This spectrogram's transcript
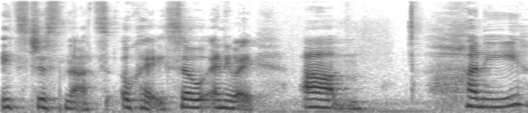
it's just nuts. Okay, so anyway, um, honey,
